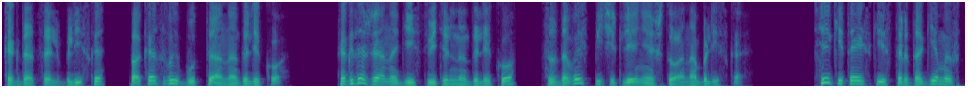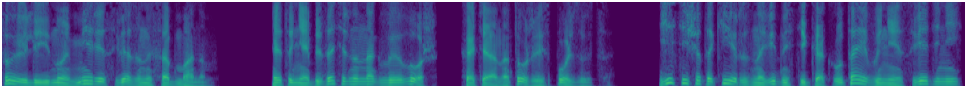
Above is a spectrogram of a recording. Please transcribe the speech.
Когда цель близко, показывай, будто она далеко. Когда же она действительно далеко, создавай впечатление, что она близко. Все китайские стратегемы в той или иной мере связаны с обманом. Это не обязательно наглая ложь, хотя она тоже используется. Есть еще такие разновидности, как утаивание сведений,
